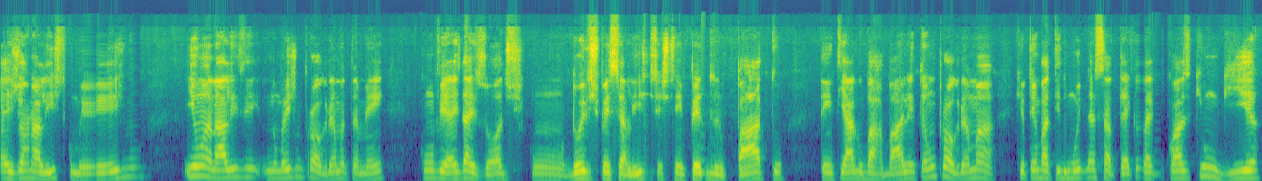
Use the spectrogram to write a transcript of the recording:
é jornalístico mesmo, e uma análise no mesmo programa também com viés das odds, com dois especialistas, tem Pedro Pato, tem Tiago Barbalho, então é um programa que eu tenho batido muito nessa tecla, é quase que um guia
